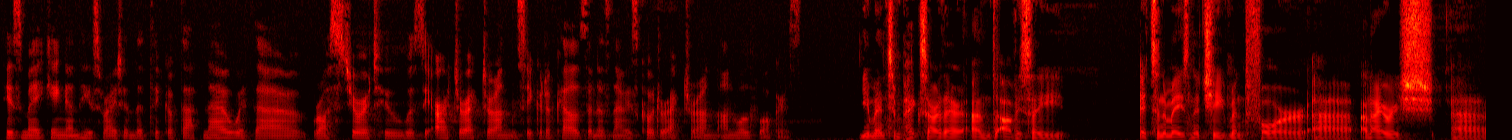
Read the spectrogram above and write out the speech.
he's making, and he's right in the thick of that now with uh, Ross Stewart, who was the art director on The Secret of Kells and is now his co-director on on Wolfwalkers. You mentioned Pixar there, and obviously it's an amazing achievement for uh, an Irish uh,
